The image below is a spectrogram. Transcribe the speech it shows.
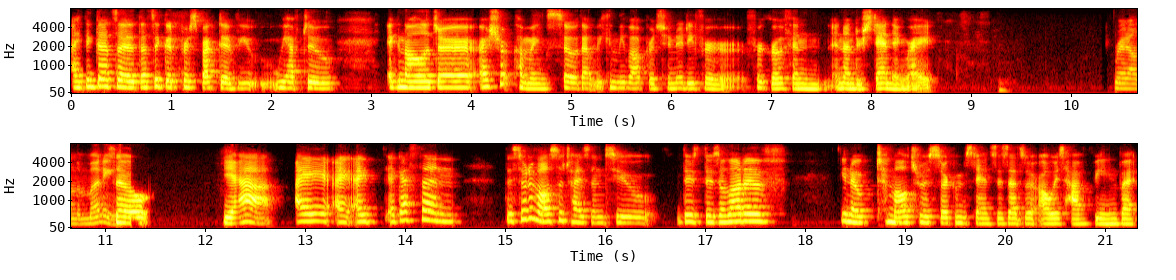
i think that's a that's a good perspective. You we have to acknowledge our, our shortcomings so that we can leave opportunity for for growth and, and understanding right? Right on the money. So yeah. I, I i guess then this sort of also ties into there's there's a lot of you know tumultuous circumstances as there always have been but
